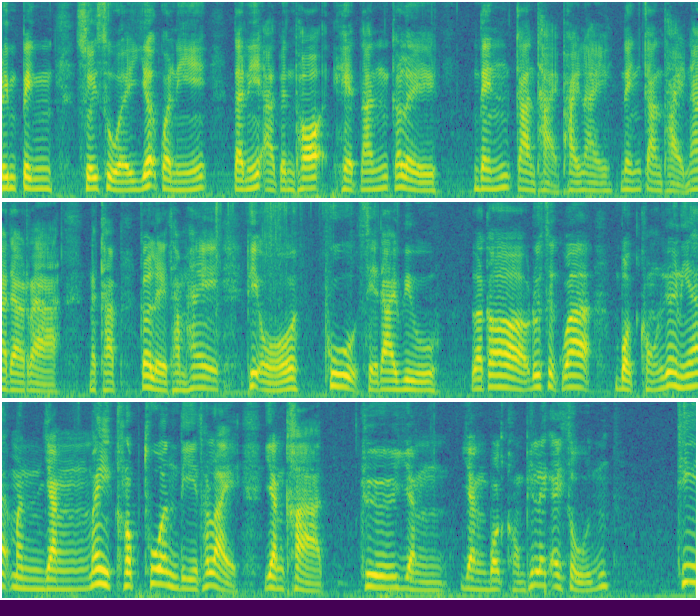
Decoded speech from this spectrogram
ริมปิงสวยๆ เยอะกว่านี้ แต่นี้อาจเป็นเพราะเหตุนั้นก็เลยเน้นการถ่ายภายใน เน้นการถ่ายหน้าดารานะครับ ก็เลยทำให้พี่โอผู้เสียดายวิว แล้วก็รู้สึกว่าบทของเรื่องนี้มันยังไม่ครบถ้วนดีเท่าไหร่ ยังขาดคืออย่างอย่างบทของพี่เล็กไอศูนย์ ที่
